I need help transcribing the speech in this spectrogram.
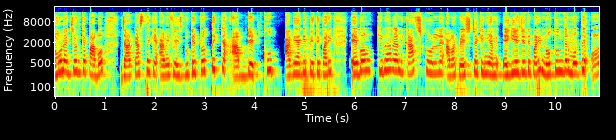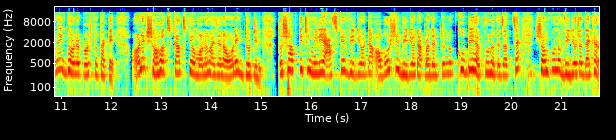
এমন একজনকে পাবো যার কাছ থেকে আমি ফেসবুকের প্রত্যেকটা আপডেট খুব আগে আগে পেতে পারি এবং কীভাবে আমি কাজ করলে আমার পেজটাকে নিয়ে আমি এগিয়ে যেতে পারি, নতুনদের মধ্যে অনেক ধরনের প্রশ্ন থাকে। অনেক সহজ কাজকেও মনে হয় যে না, অনেক জটিল। তো সব কিছু মিলিয়ে আজকের ভিডিওটা, অবশ্যই ভিডিওটা আপনাদের জন্য খুবই হেল্পফুল হতে যাচ্ছে। সম্পূর্ণ ভিডিওটা দেখার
